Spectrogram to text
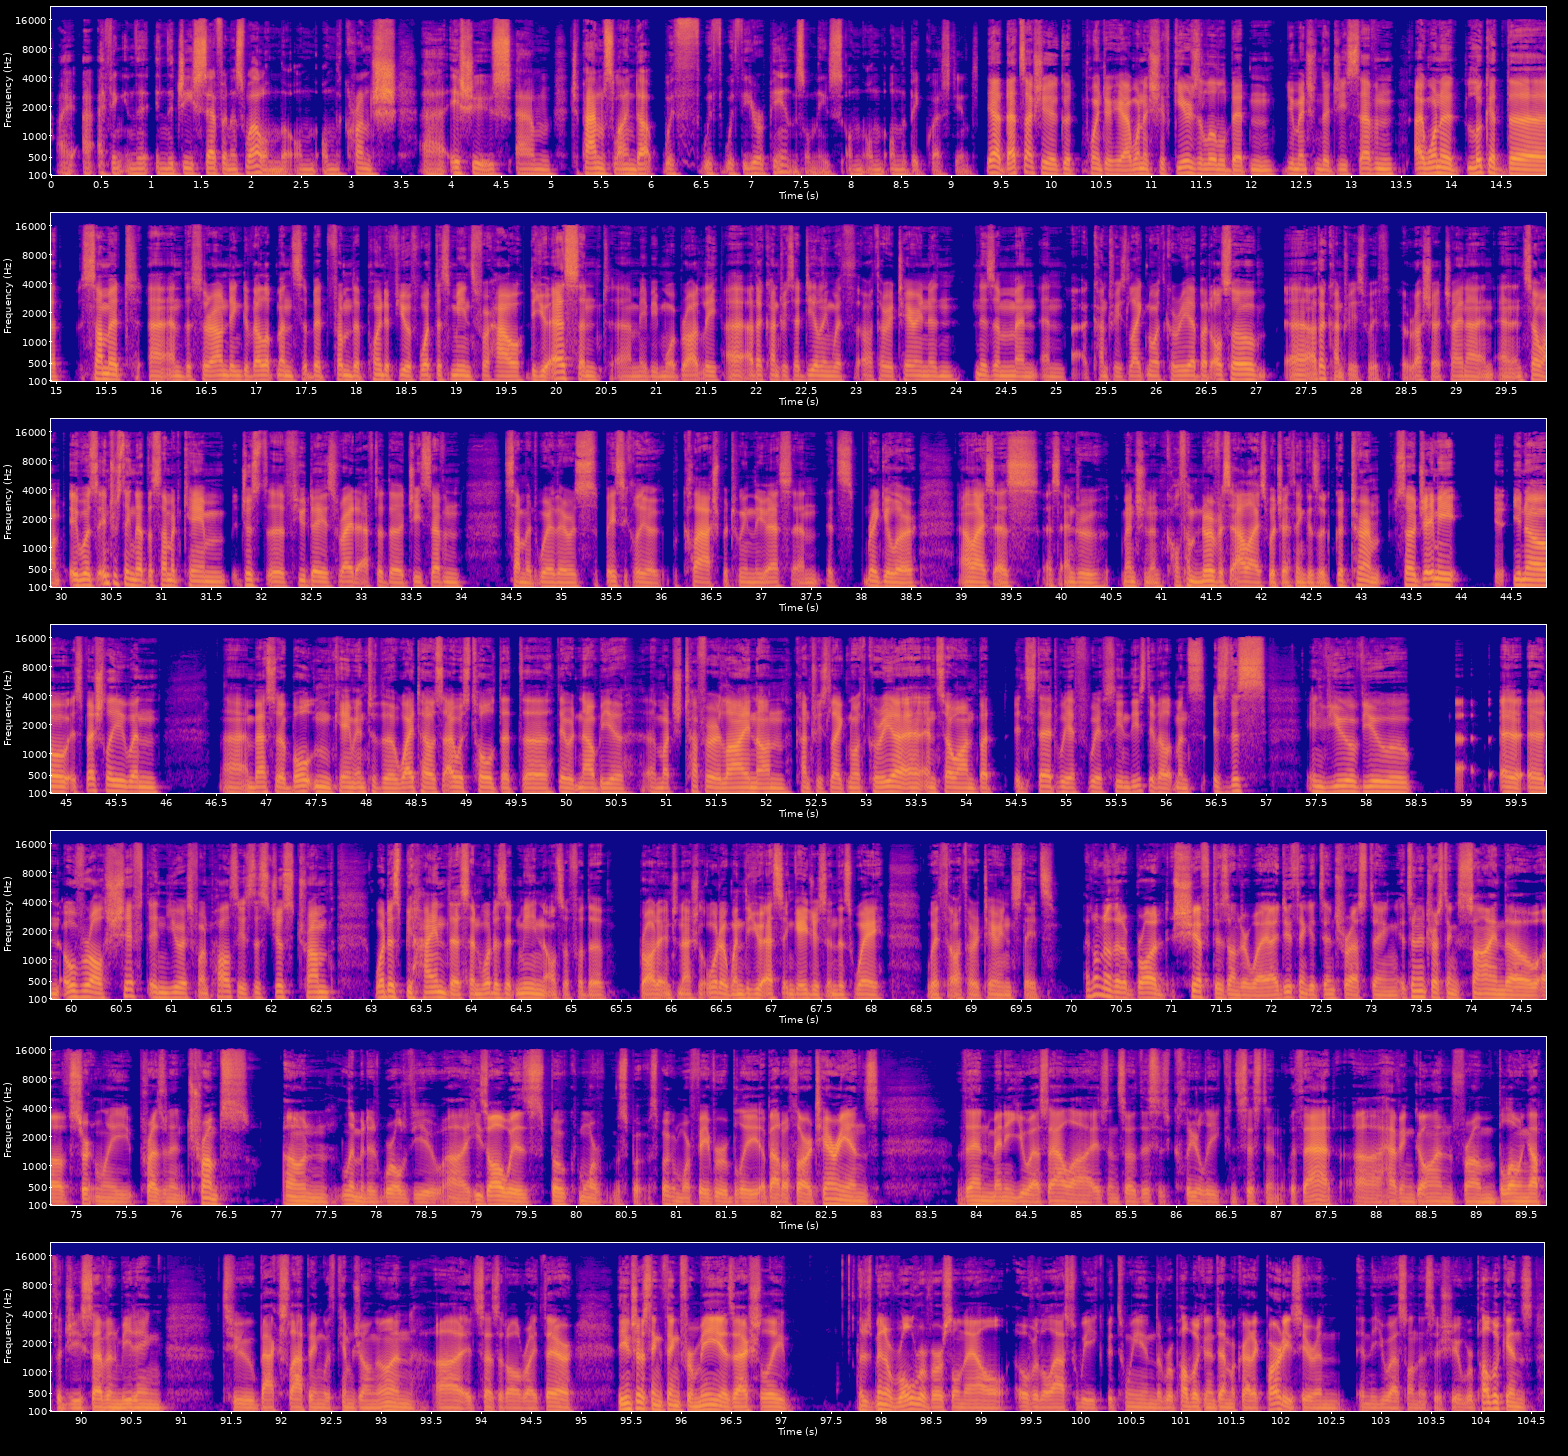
I, I, think in the in the G7 as well on the on, on the crunch uh, issues, um, Japan's lined up with with with the Europeans on these on on, on the big questions. Yeah, that's actually a good pointer here. I want to shift gears a little bit, and you mentioned the G7. I want to look at the summit uh, and the surrounding developments a bit from the point of view of what this means for how the US and uh, maybe more broadly uh, other countries are dealing with authoritarianism and, and uh, countries like North Korea, but also uh, other countries with Russia, China, and, and so on. It was interesting that the summit came just a few days right after the G7 summit, where there was basically a clash between the US and its regular allies, as, as Andrew mentioned, and called them nervous allies, which I think is a good term. So, Jamie, you know, especially when uh, Ambassador Bolton came into the White House, I was told that uh, there would now be a, a, much tougher line on countries like North Korea and, and, so on. But instead, we have we have seen these developments. Is this, in view of you, uh, a, an overall shift in U.S. foreign policy? Is this just Trump? What is behind this, and what does it mean also for the broader international order when the U.S. engages in this way with authoritarian states? I don't know that a broad shift is underway. I do think it's interesting. It's an interesting sign, though, of certainly President Trump's own limited worldview. Uh, he's always spoke more spoke, spoken more favorably about authoritarians than many U.S. allies, and so this is clearly consistent with that. Uh, having gone from blowing up the G7 meeting to backslapping with Kim Jong Un, uh, it says it all right there. The interesting thing for me is actually there's been a role reversal now over the last week between the Republican and Democratic parties here in, in the U.S. on this issue. Republicans,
